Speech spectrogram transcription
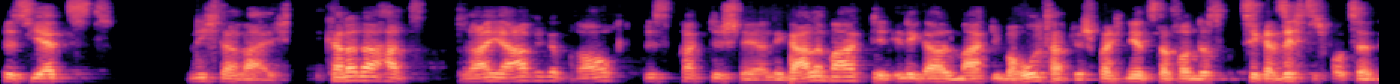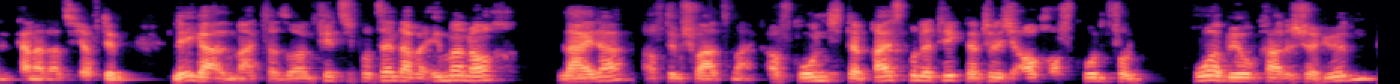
bis jetzt nicht erreicht. Kanada hat drei Jahre gebraucht, bis praktisch der legale Markt den illegalen Markt überholt hat. Wir sprechen jetzt davon, dass ca. 60 Prozent in Kanada sich auf dem legalen Markt versorgen, 40 Prozent aber immer noch leider auf dem Schwarzmarkt. Aufgrund der Preispolitik, natürlich auch aufgrund von hoher bürokratischer Hürden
